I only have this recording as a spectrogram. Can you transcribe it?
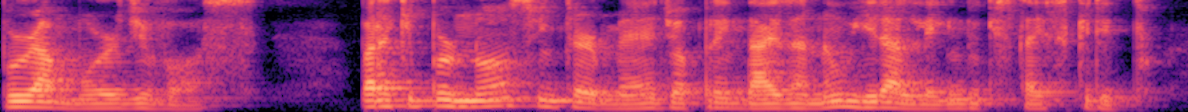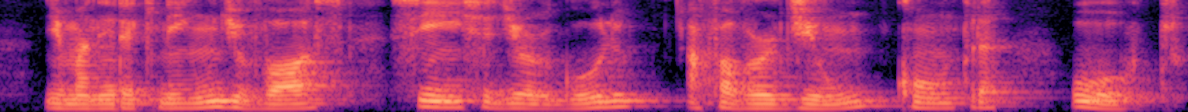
por amor de vós, para que por nosso intermédio aprendais a não ir além do que está escrito, de maneira que nenhum de vós se encha de orgulho a favor de um contra o outro.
